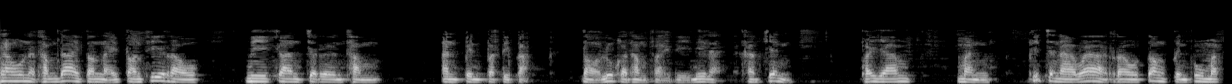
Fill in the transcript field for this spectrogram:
เรานะ่ะทำได้ตอนไหนตอนที่เรามีการเจริญธรรมอันเป็นปฏิปักษ์ต่อโลกธรรมฝ่ายดีนี่แหละนะครับ เช่น พยายามหมัน พิจารณาว่าเราต้องเป็นผู้มัก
